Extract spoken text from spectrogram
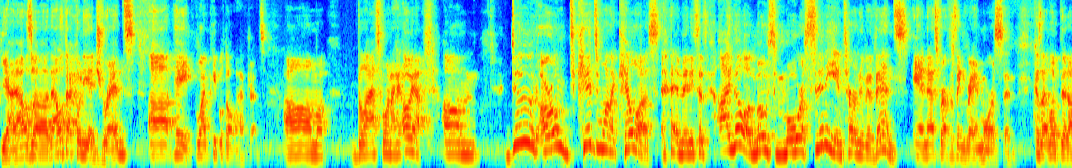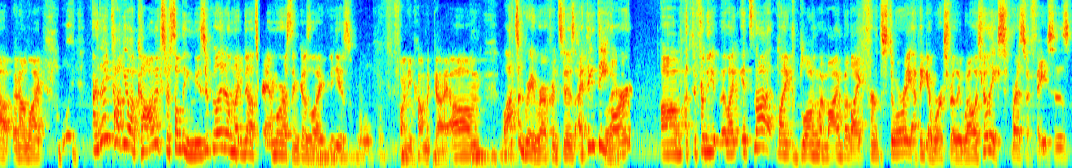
Yeah, that was uh, that was back when he had dreads. Uh, hey, black people don't have dreads. Um, the last one I oh yeah, um, dude, our own kids want to kill us, and then he says, "I know a most Morrisonian turn of events," and that's referencing Grant Morrison because I looked it up and I'm like, are they talking about comics or something music related? I'm like, no, it's Grant Morrison because like he's a funny comic guy. Um, lots of great references. I think the Right. art Um, for the like, it's not like blowing my mind, but like for the story, I think it works really well. It's really expressive faces,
